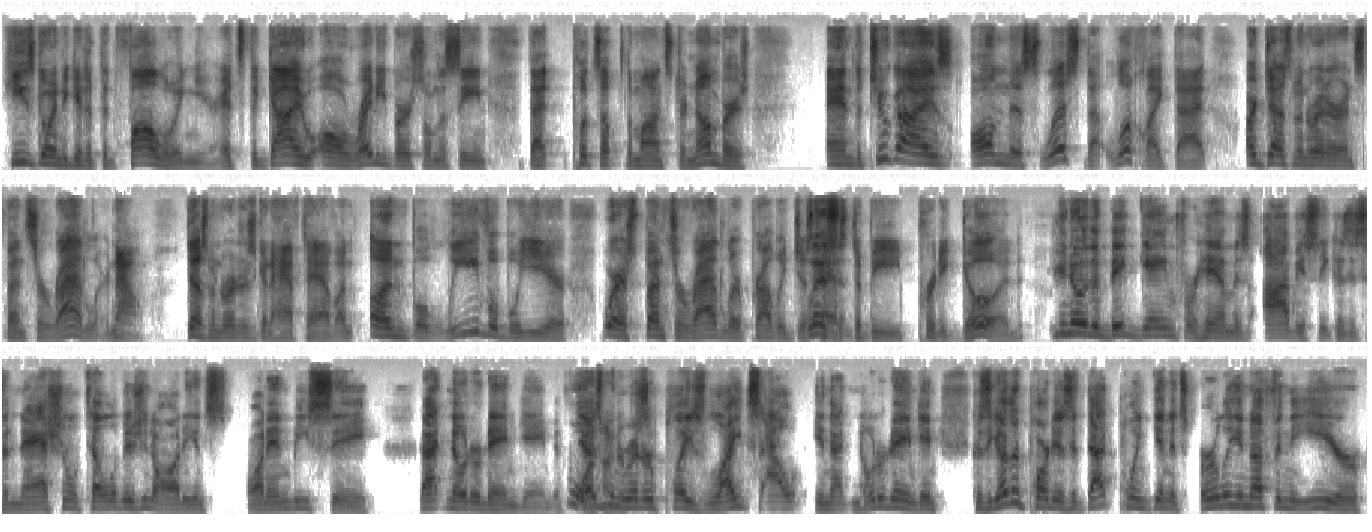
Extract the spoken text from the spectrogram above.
He's going to get it the following year. It's the guy who already burst on the scene that puts up the monster numbers. And the two guys on this list that look like that are Desmond Ridder and Spencer Rattler. Now, Desmond Ridder is going to have to have an unbelievable year, whereas Spencer Rattler probably just Listen, has to be pretty good. You know, the big game for him is obviously because it's a national television audience on NBC. That Notre Dame game. If Desmond 100%. Ridder plays lights out in that Notre Dame game, because the other part is at that point, then it's early enough in the year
